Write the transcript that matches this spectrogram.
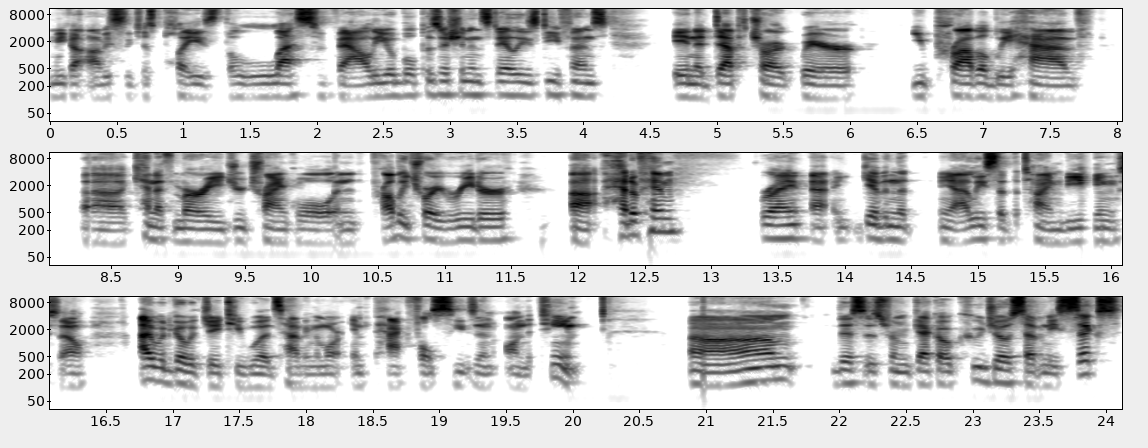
Mika obviously just plays the less valuable position in Staley's defense in a depth chart where you probably have uh, Kenneth Murray, Drew Tranquill, and probably Troy Reeder uh, ahead of him, right? Uh, given that, yeah, at least at the time being. So I would go with JT Woods having the more impactful season on the team. Um, this is from Gecko Cujo 76.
